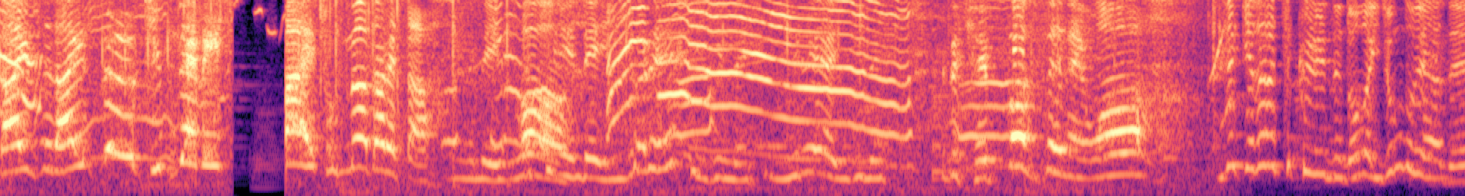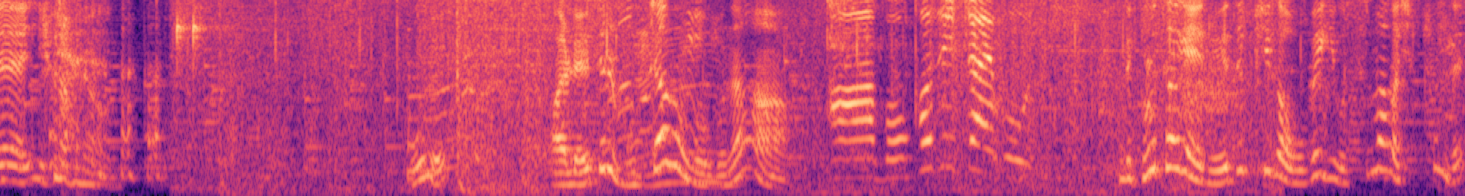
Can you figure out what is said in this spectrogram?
나이스 나이스 김대비 씨발 존나 잘했다 근데 이거 아. 근데 이거래 이기네 이래야 이기네 근데 개빡세네 와 이 새끼 드라치 클리드 너가 이 정도 해야 돼 이러면 뭐래? 아 레드를 못 잡은 거구나 아 먹어질 줄 알고. 근데 그렇다기에 레드 피가 500이고 스마가 10초인데?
